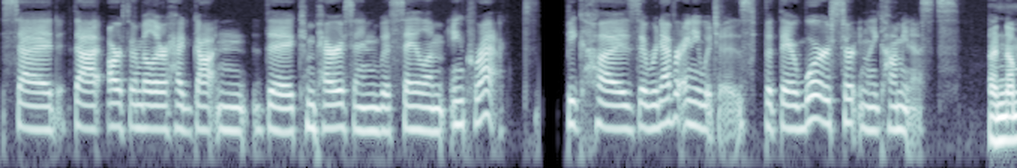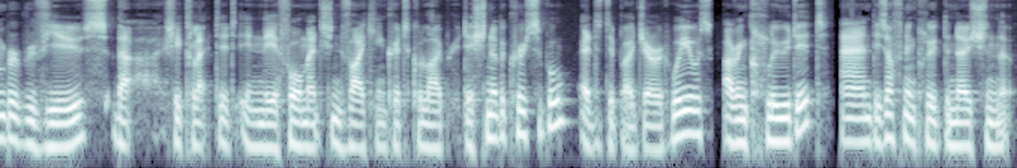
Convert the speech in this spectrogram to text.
said that Arthur Miller had gotten the comparison with Salem incorrect because there were never any witches, but there were certainly communists a number of reviews that are actually collected in the aforementioned Viking Critical Library edition of The Crucible, edited by Gerald Weales, are included, and these often include the notion that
